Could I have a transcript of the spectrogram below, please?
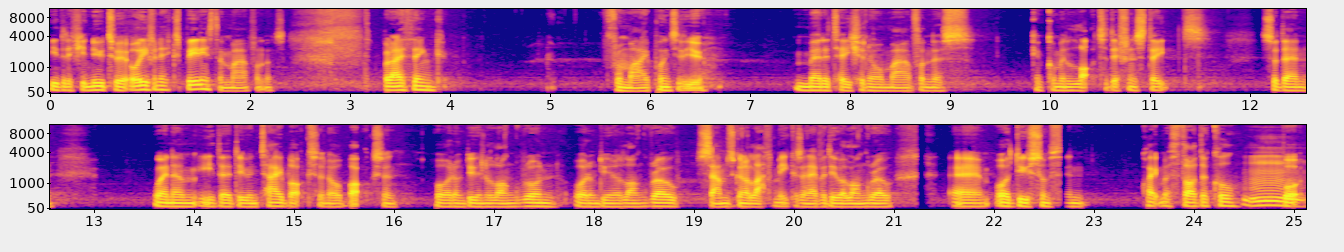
either if you're new to it or even experienced in mindfulness. But I think, from my point of view, meditation or mindfulness can come in lots of different states. So then, when I'm either doing Thai boxing or boxing, or I'm doing a long run, or I'm doing a long row, Sam's going to laugh at me because I never do a long row, um, or do something quite methodical but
